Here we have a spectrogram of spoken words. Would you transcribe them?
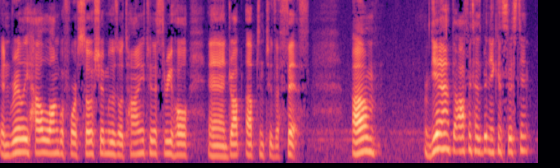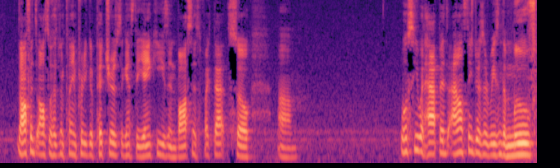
And really, how long before Scioscia moves Ohtani to the three hole and drop Upton to the fifth? Um, yeah, the offense has been inconsistent. The offense also has been playing pretty good pitchers against the Yankees and Boston and stuff like that. So um, we'll see what happens. I don't think there's a reason to move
